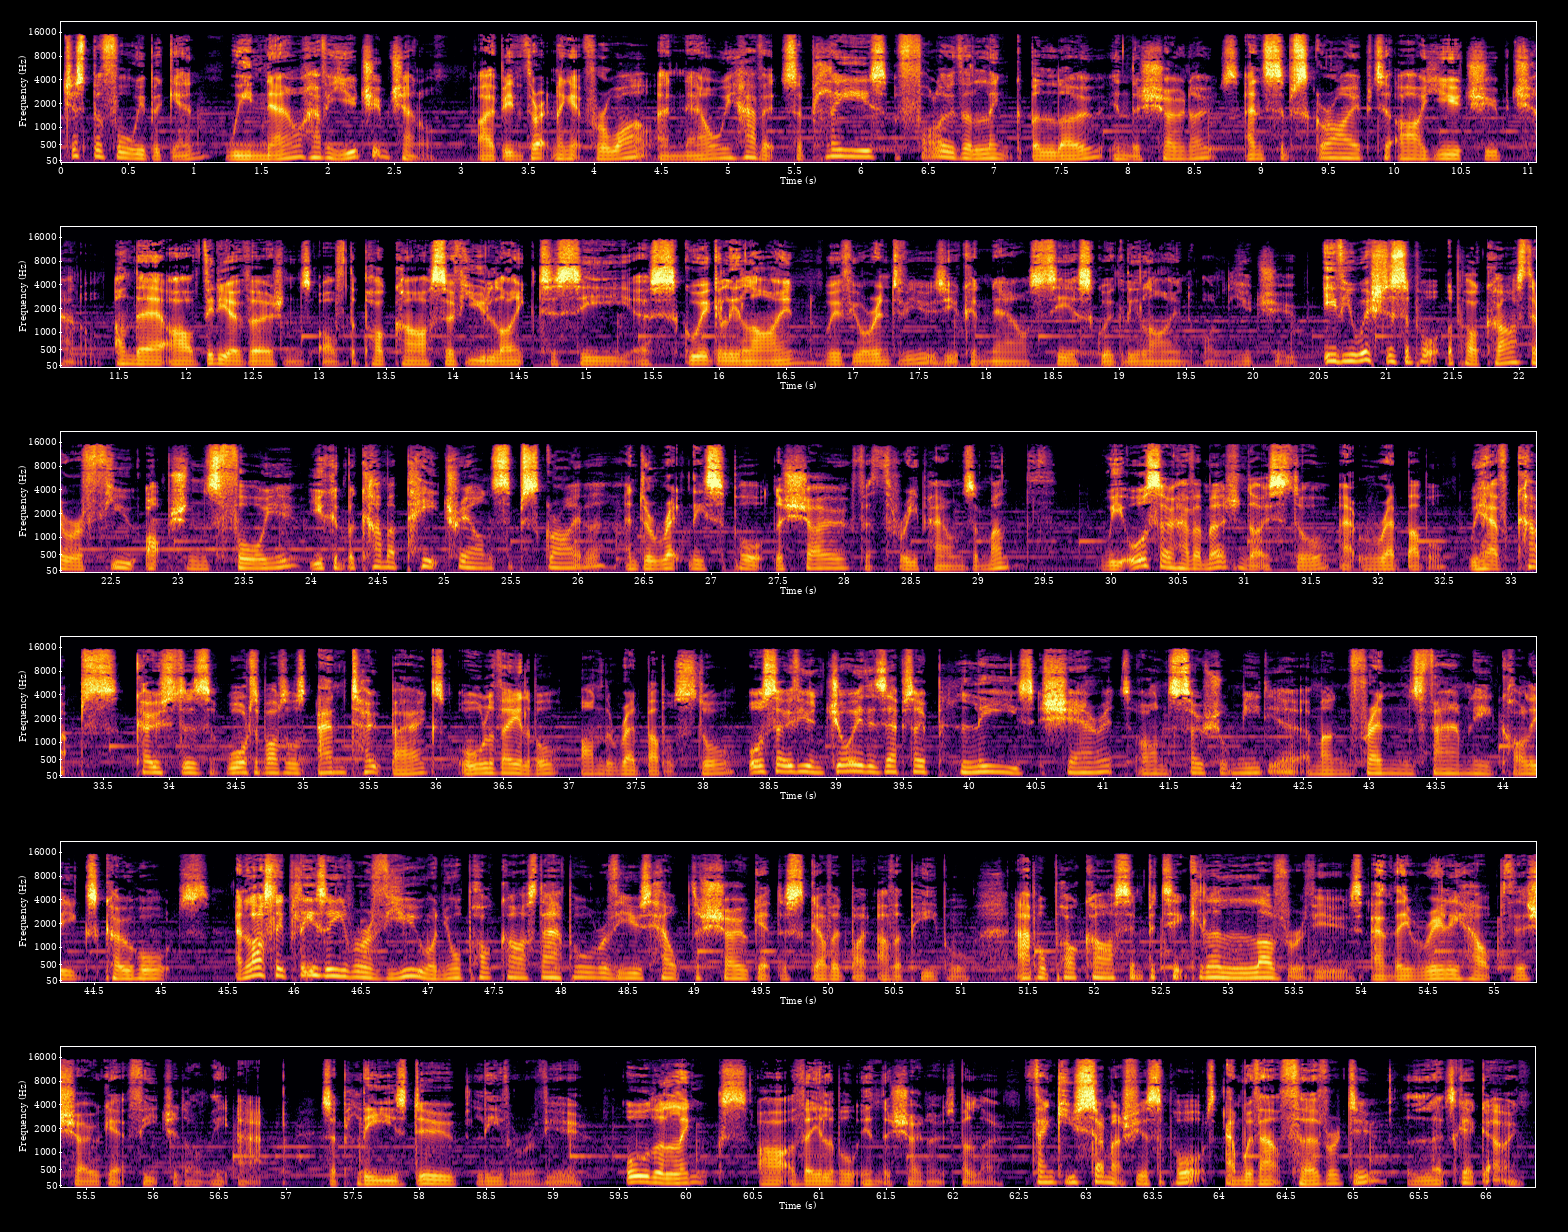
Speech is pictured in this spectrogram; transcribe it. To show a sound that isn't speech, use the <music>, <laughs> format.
Just before we begin, we now have a YouTube channel. I've been threatening it for a while and now we have it. So please follow the link below in the show notes and subscribe to our YouTube channel. On there are video versions of the podcast. So if you like to see a squiggly line with your interviews, you can now see a squiggly line on YouTube. If you wish to support the podcast, there are a few options for you. You can become a Patreon subscriber and directly support the show for £3 a month. We also have a merchandise store at Redbubble. We have cups, coasters, water bottles, and tote bags all available on the Redbubble store. Also, if you enjoy this episode, please share it on social media among friends, family, colleagues, cohorts. And lastly, please leave a review on your podcast app. All reviews help the show get discovered by other people. Apple Podcasts, in particular, love reviews, and they really help this show get featured on the app. So please do leave a review. All the links are available in the show notes below. Thank you so much for your support, and without further ado, let's get going.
